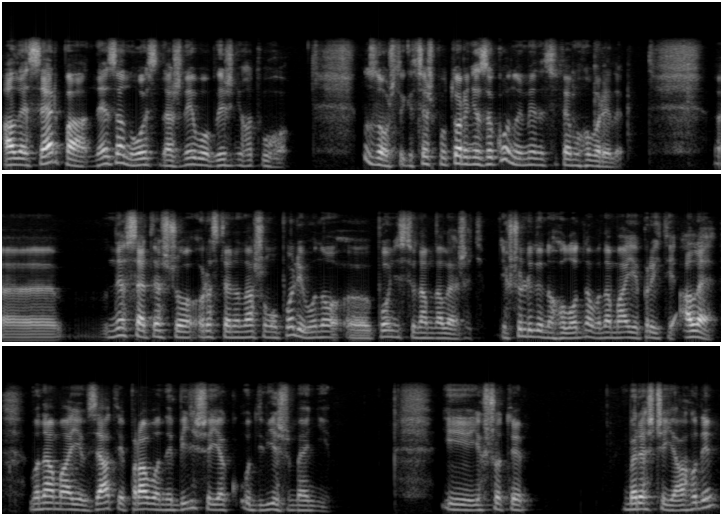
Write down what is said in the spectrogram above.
але серпа не занось на жниво ближнього твого. Ну, знову ж таки, це ж повторення закону, і ми на цю тему говорили. Е, не все те, що росте на нашому полі, воно е, повністю нам належить. Якщо людина голодна, вона має прийти, але вона має взяти право не більше, як у дві жмені. І якщо ти береш ще ягоди,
